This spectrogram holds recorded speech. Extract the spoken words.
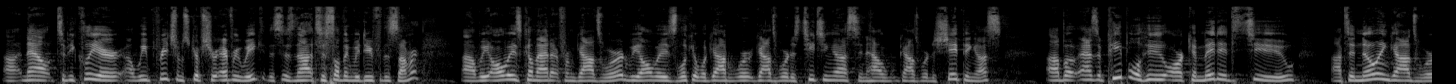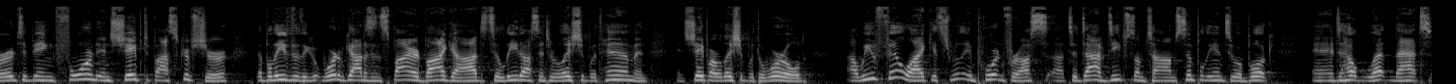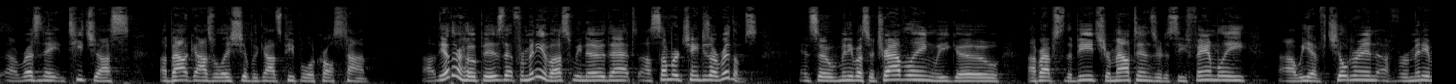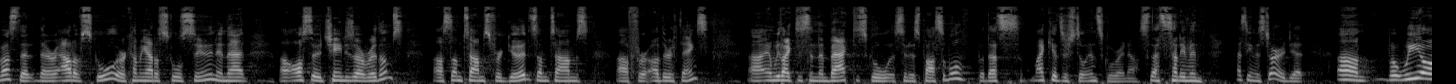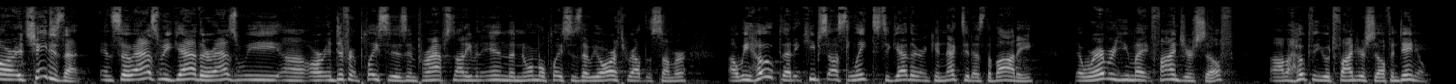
Uh, now, to be clear, uh, we preach from Scripture every week. This is not just something we do for the summer. Uh, we always come at it from God's Word. We always look at what God, God's Word is teaching us and how God's Word is shaping us. Uh, but as a people who are committed to uh, to knowing God's Word, to being formed and shaped by Scripture, that believe that the Word of God is inspired by God to lead us into relationship with Him and, and shape our relationship with the world, uh, we feel like it's really important for us to dive deep sometimes simply into a book and to help let that uh, resonate and teach us about God's relationship with God's people across time. Uh, the other hope is that for many of us, we know that uh, summer changes our rhythms. And so many of us are traveling. We go uh, perhaps to the beach or mountains or to see family. Uh, we have children uh, for many of us that, that are out of school or coming out of school soon, and that also changes our rhythms, sometimes for good, sometimes for other things. Uh, and we like to send them back to school as soon as possible. But that's my kids are still in school right now, so that's not even hasn't even started yet. Um, but we are it changes that, and so as we gather, as we uh, are in different places, and perhaps not even in the normal places that we are throughout the summer, uh, we hope that it keeps us linked together and connected as the body. That wherever you might find yourself, um, I hope that you would find yourself in Daniel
